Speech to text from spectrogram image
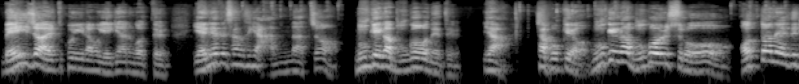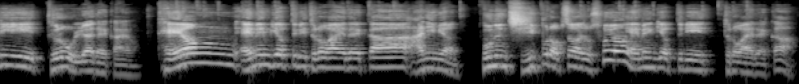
메이저 알트코인이라고 얘기하는 것들 얘네들 상승이 안 났죠. 무게가 무거운 애들. 야, 자 볼게요. 무게가 무거울수록 어떤 애들이 들어 올려야 될까요? 대형 MM 기업들이 들어와야 될까? 아니면 돈은 지불 없어가지고 소형 MM 기업들이 들어와야 될까?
